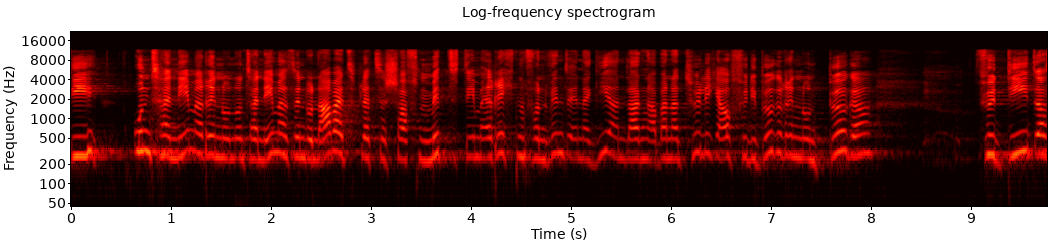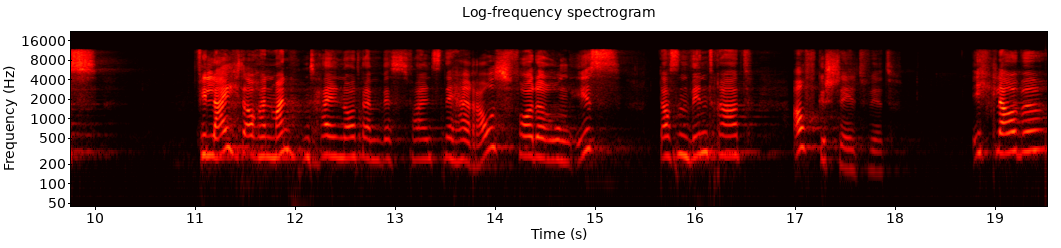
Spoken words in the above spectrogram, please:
die Unternehmerinnen und Unternehmer sind und Arbeitsplätze schaffen mit dem Errichten von Windenergieanlagen, aber natürlich auch für die Bürgerinnen und Bürger, für die das vielleicht auch an manchen Teilen Nordrhein-Westfalens eine Herausforderung ist, dass ein Windrad aufgestellt wird. Ich glaube,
